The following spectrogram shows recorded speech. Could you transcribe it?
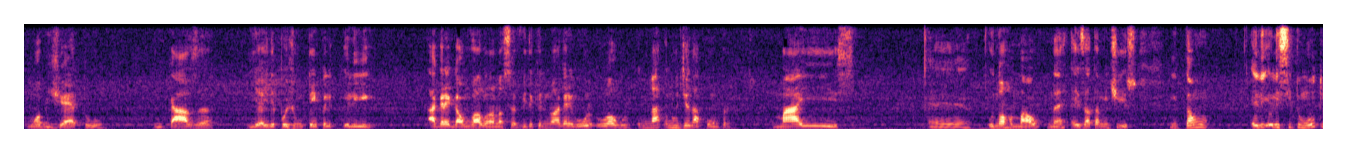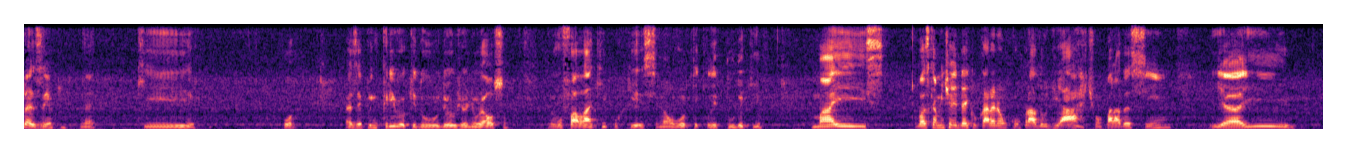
um objeto em casa e aí depois de um tempo ele, ele agregar um valor na nossa vida que ele não agregou logo na, no dia da compra. Mas é, o normal né, é exatamente isso. Então ele, ele cita um outro exemplo, né? Que pô, exemplo incrível aqui do, do Eugênio Elson. Não vou falar aqui porque senão vou ter que ler tudo aqui. Mas basicamente a ideia é que o cara era um comprador de arte, uma parada assim. E aí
